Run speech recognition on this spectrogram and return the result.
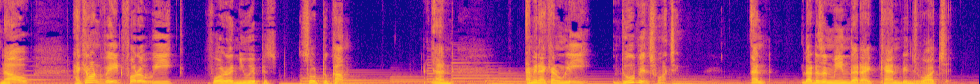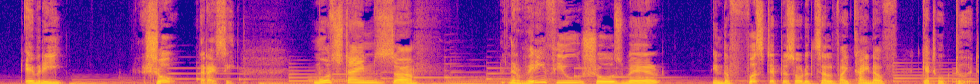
now I cannot wait for a week for a new episode to come. And I mean, I can only do binge watching. And that doesn't mean that I can binge watch every show that I see. Most times, uh, there are very few shows where in the first episode itself, I kind of get hooked to it.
